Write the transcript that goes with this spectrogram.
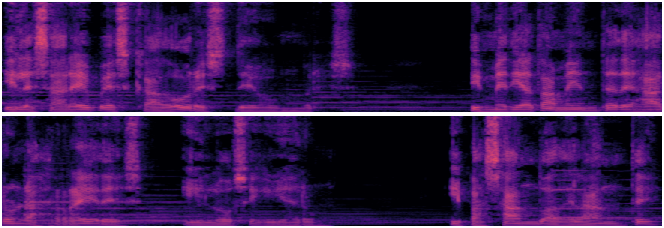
y les haré pescadores de hombres. Inmediatamente dejaron las redes y lo siguieron. Y pasando adelante,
